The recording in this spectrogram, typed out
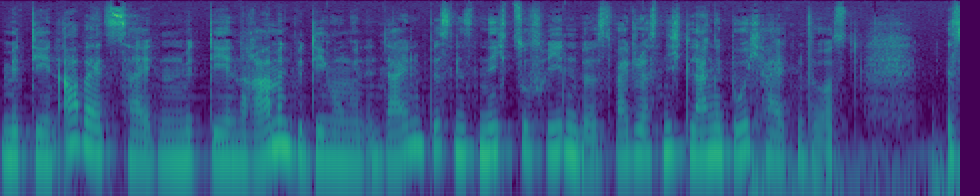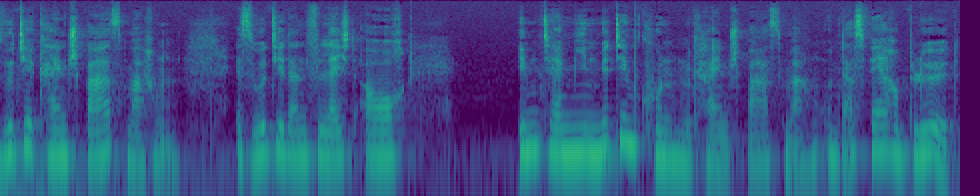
mit den Arbeitszeiten, mit den Rahmenbedingungen in deinem Business nicht zufrieden bist, weil du das nicht lange durchhalten wirst. Es wird dir keinen Spaß machen. Es wird dir dann vielleicht auch im Termin mit dem Kunden keinen Spaß machen. Und das wäre blöd.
